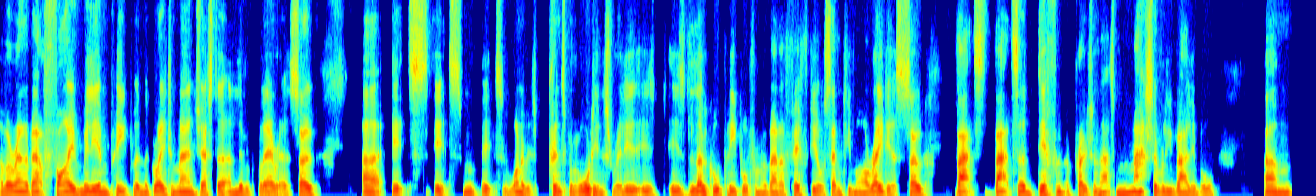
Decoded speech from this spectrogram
of around about 5 million people in the greater Manchester and Liverpool area. So uh, it's it's it's one of its principal audience really is is local people from about a 50 or 70 mile radius. So that's that's a different approach, and that's massively valuable um,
